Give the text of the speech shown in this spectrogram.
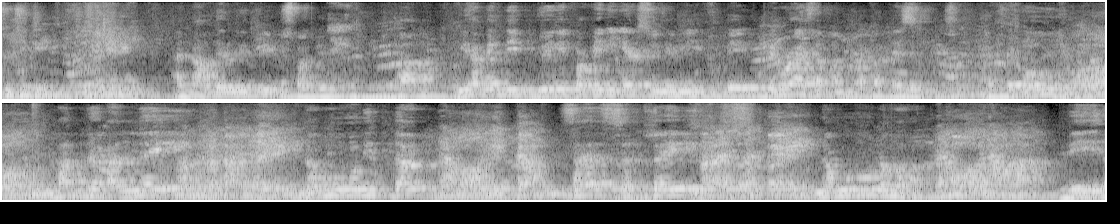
सुचिति And now there will be three Pushpanjali. Um, we have been doing it for many years, so maybe we memorize the mantra, but this भद्रकाल्यै नमो नित्यं सरस्वत्यै नमो नमः। वेद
